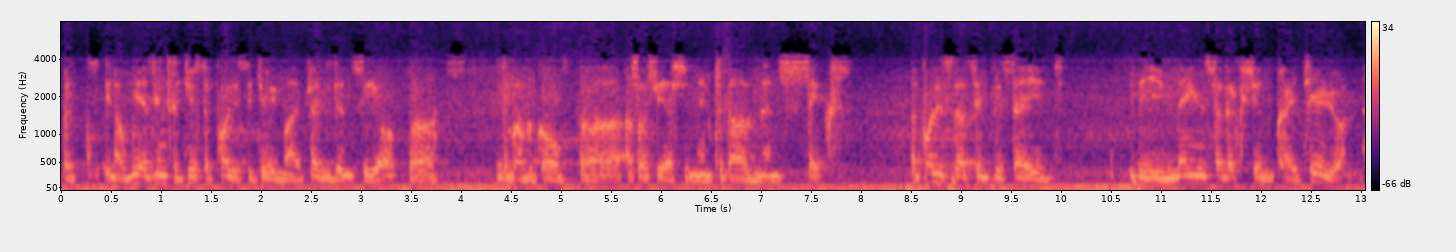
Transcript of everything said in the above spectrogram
But, you know, we had introduced a policy during my presidency of uh, the Zimbabwe Golf uh, Association in 2006. A policy that simply said the main selection criterion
